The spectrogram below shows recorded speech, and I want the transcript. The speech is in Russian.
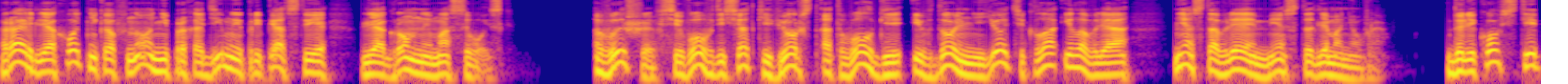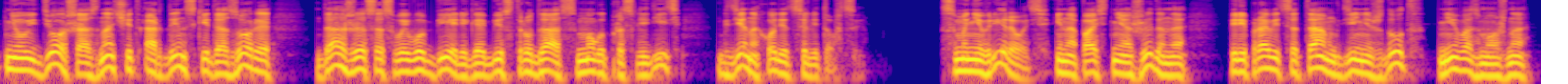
Рай для охотников, но непроходимые препятствия для огромной массы войск. Выше, всего в десятки верст от Волги и вдоль нее текла и ловля, не оставляя места для маневра. Далеко в степь не уйдешь, а значит, ордынские дозоры даже со своего берега без труда смогут проследить, где находятся литовцы. Сманеврировать и напасть неожиданно — переправиться там, где не ждут, невозможно.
